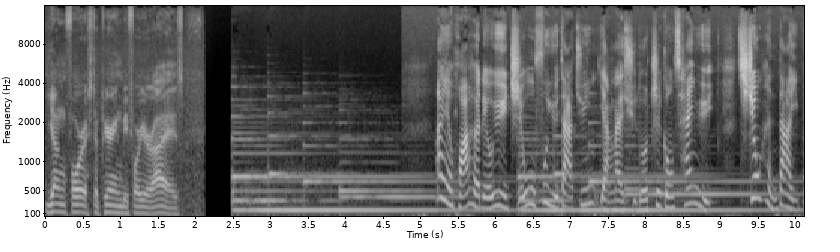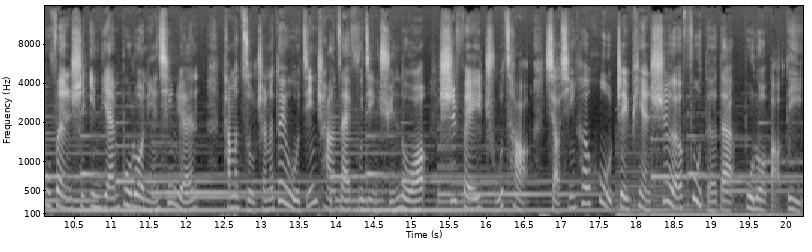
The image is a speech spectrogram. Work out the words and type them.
young forest appearing before your eyes. 华河流域植物富裕大军仰赖许多志工参与，其中很大一部分是印第安部落年轻人。他们组成的队伍经常在附近巡逻、施肥、除草，小心呵护这片失而复得的部落宝地。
